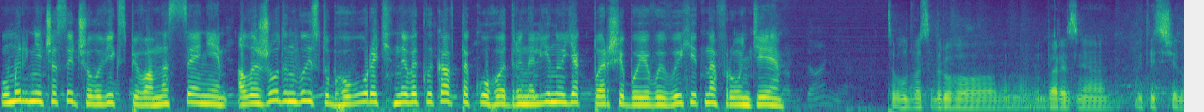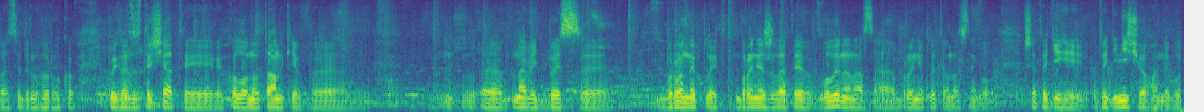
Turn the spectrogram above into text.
У мирні часи чоловік співав на сцені, але жоден виступ, говорить, не викликав такого адреналіну, як перший бойовий вихід на фронті. Це було 22 березня 2022 року. Поїхали зустрічати колону танків е, е, навіть без е, бронеплит. Бронежилети були на нас, а бронеплити у нас не було. Ще тоді, тоді нічого не було.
